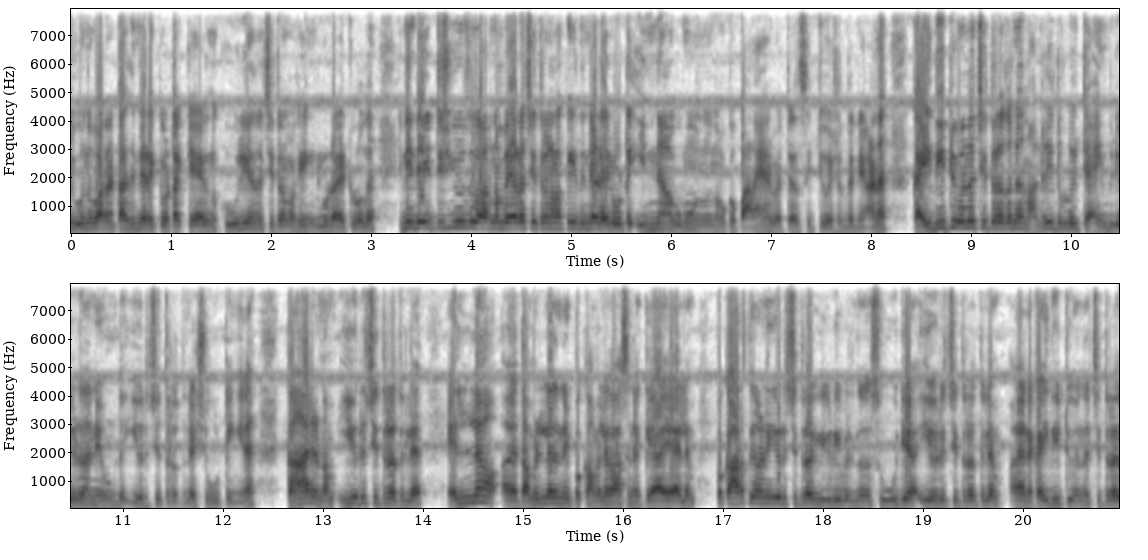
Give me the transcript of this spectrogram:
ടു എന്ന് പറഞ്ഞിട്ട് അതിന്റെ ഇടയ്ക്കോട്ടൊക്കെ ആയിരുന്നു കൂലി എന്ന ചിത്രമൊക്കെ ഇൻക്ലൂഡ് ആയിട്ടുള്ളത്. ഇനി ഡേറ്റ് ഇഷ്യൂസ് കാരണം വേറെ ചിത്രങ്ങളൊക്കെ ഇതിന്റെ ഇടയിലോട്ട് ഇൻ ഇന്നാകുമോ എന്ന് നമുക്ക് പറയാൻ പറ്റാത്ത സിറ്റുവേഷൻ തന്നെയാണ്. കൈദി ടു എന്ന ചിത്രത്തിന് നല്ല രീതിയിലുള്ള ഒരു ടൈം പീരീഡ് തന്നെ ഉണ്ട് ഈ ഒരു ചിത്രത്തിന്റെ ഷൂട്ടിങ്ങിന് കാരണം ഈ ഒരു ചിത്രത്തിൽ എല്ലാ തമിഴിലെ തന്നെ ഇപ്പോൾ കമലഹാസനൊക്കെ ആയാലും ഇപ്പോൾ കാർത്തികാണ് ഈ ഒരു ലീഡ് വരുന്നത് സൂര്യ ഈ ഒരു ചിത്രത്തിലും അങ്ങനെ കൈദി ടു എന്ന ചിത്ര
